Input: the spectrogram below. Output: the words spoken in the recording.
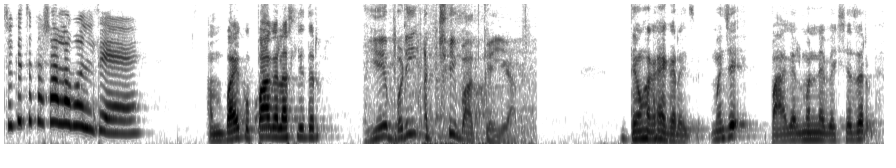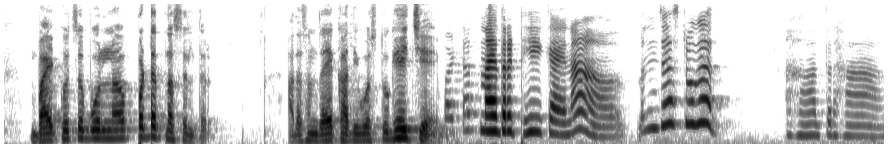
चुकीचं कशाला बोलते? आणि बायको पागल असली तर? ये बड़ी अच्छी बात कही आप. तेव्हा काय करायचं? म्हणजे पागल म्हणण्यापेक्षा जर बायकोचं बोलणं पटत नसेल तर? आता समजा एखादी वस्तू घ्यायची आहे. पटत नाही तर ठीक आहे ना. पण जस्ट उगत. हा तर हा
